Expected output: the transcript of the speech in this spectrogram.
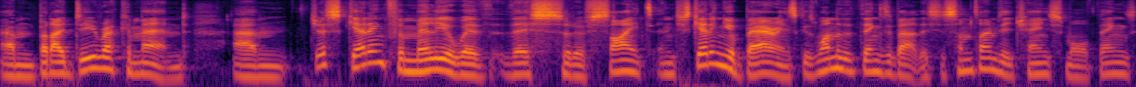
Um, but I do recommend um, just getting familiar with this sort of site and just getting your bearings because one of the things about this is sometimes they change small things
